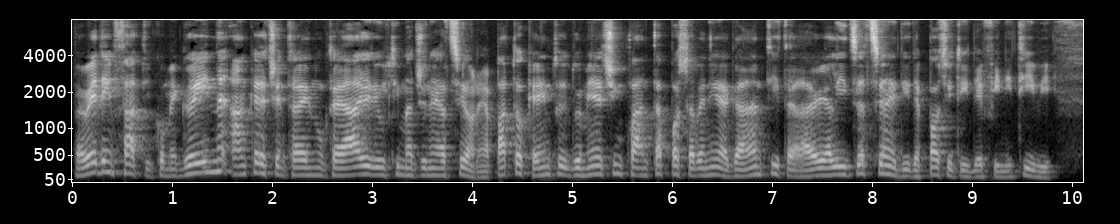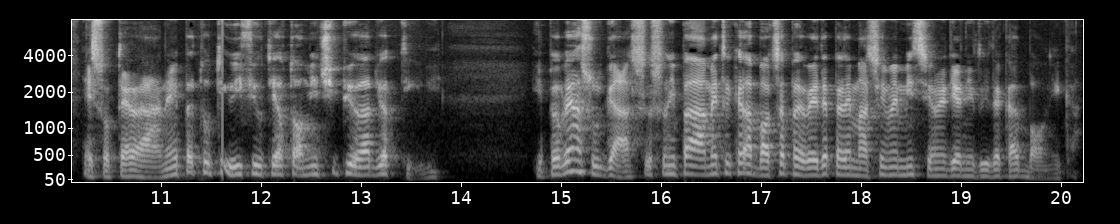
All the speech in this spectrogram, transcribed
Prevede infatti come green anche le centrali nucleari di ultima generazione, a patto che entro il 2050 possa venire garantita la realizzazione di depositi definitivi e sotterranei per tutti i rifiuti atomici più radioattivi. Il problema sul gas sono i parametri che la bozza prevede per le massime emissioni di anidride carbonica.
